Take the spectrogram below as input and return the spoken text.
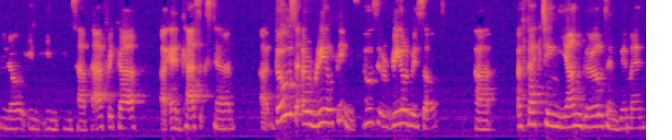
you know, in, in, in South Africa uh, and Kazakhstan. Uh, those are real things. Those are real results. Uh, affecting young girls and women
